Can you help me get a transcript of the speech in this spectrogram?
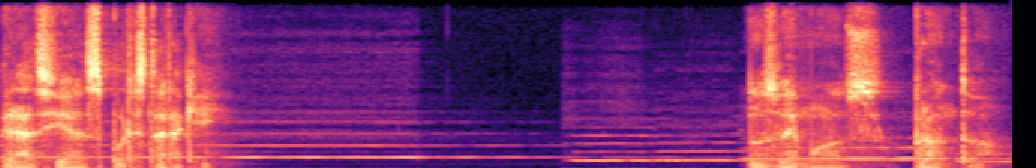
Gracias por estar aquí. Nos vemos pronto.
